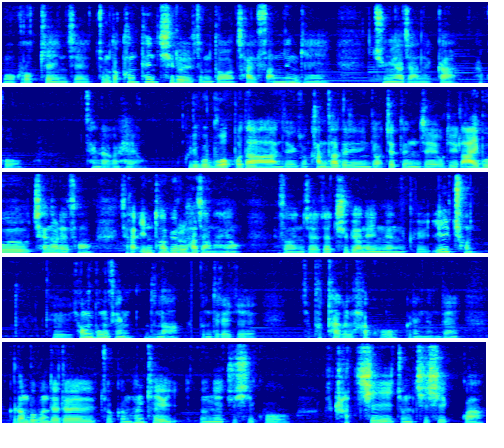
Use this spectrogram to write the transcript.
뭐 그렇게 이제 좀 더 컨텐츠를 좀 더 잘 쌓는 게 중요하지 않을까라고 생각을 해요. 그리고 무엇보다 이제 좀 감사드리는 게 어쨌든 이제 우리 라이브 채널에서 제가 인터뷰를 하잖아요. 그래서 이제 제 주변에 있는 그 일촌 그 형 동생 누나 분들에게 부탁을 하고 그랬는데 그런 부분들을 조금 흔쾌히 응해 주시고 같이 좀 지식과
